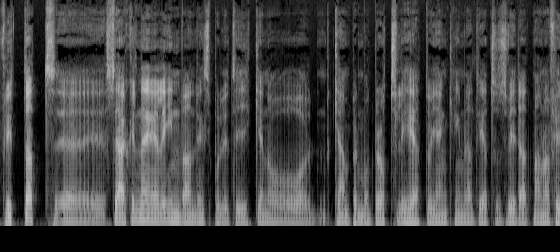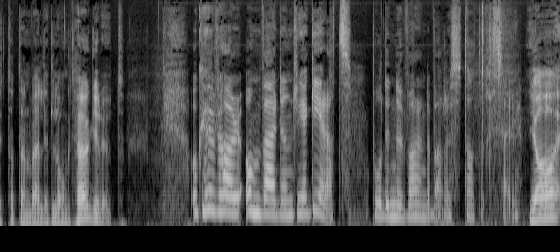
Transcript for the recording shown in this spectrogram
flyttat, eh, särskilt när det gäller invandringspolitiken och, och kampen mot brottslighet och gängkriminalitet och så vidare, att man har flyttat den väldigt långt högerut. Och hur har omvärlden reagerat på det nuvarande valresultatet i Sverige? Ja,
